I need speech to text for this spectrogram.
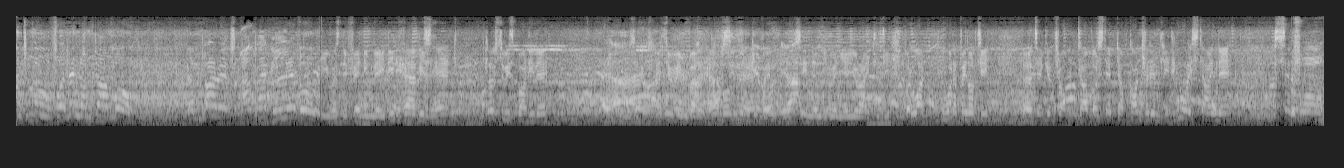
and two for Linda Mntambo. And Pirates are back level. He was defending there. He did have his hand close to his body there. Yeah, but handball I've seen them given. Yeah. Seen them given. Yeah, you're right, TT. But what what a penalty uh, taken from Mntambo. Stepped up confidently, didn't waste time there. Set for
